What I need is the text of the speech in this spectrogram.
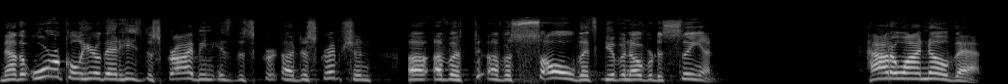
Now, the oracle here that he's describing is the uh, description of, of, a, of a soul that's given over to sin. How do I know that?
